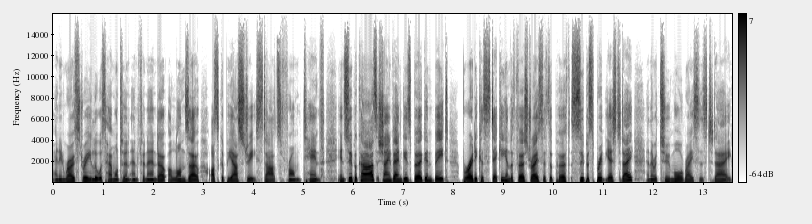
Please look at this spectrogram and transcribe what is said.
and in row three, Lewis Hamilton and Fernando Alonso. Oscar Piastri starts from 10th. In supercars, Shane Van Gisbergen beat Brodie Kostecki in the first race of the Perth Super Sprint yesterday, and there are two more races today.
